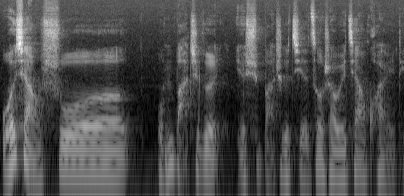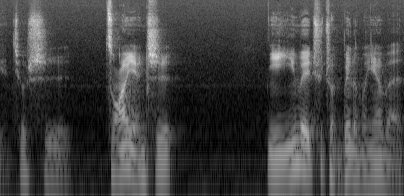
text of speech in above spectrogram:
我想说，我们把这个也许把这个节奏稍微加快一点。就是总而言之，你因为去准备了文言文，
